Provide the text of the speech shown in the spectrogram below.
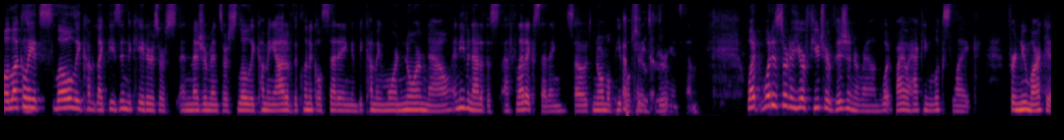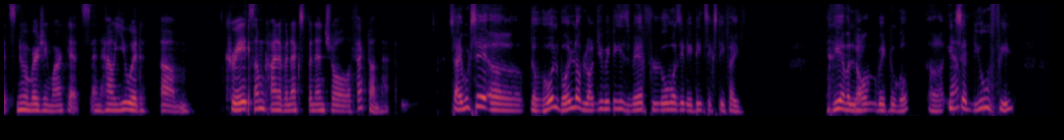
Well, luckily, it's slowly come like these indicators are and measurements are slowly coming out of the clinical setting and becoming more norm now, and even out of this athletic setting, so normal people Absolutely. can experience them. What what is sort of your future vision around what biohacking looks like for new markets, new emerging markets, and how you would um, create some kind of an exponential effect on that? So I would say uh, the whole world of longevity is where flow was in 1865. We have a long way to go uh, it's yeah. a new field.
